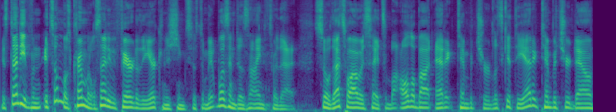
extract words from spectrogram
It's not even. It's almost criminal. It's not even fair to the air conditioning system. It wasn't designed for that. So that's why I would say it's about, all about attic temperature. Let's get the attic temperature down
